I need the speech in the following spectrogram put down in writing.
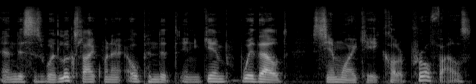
and this is what it looks like when I opened it in GIMP without CMYK color profiles.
